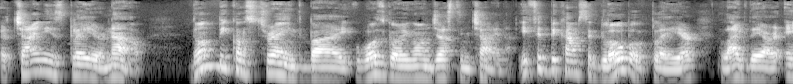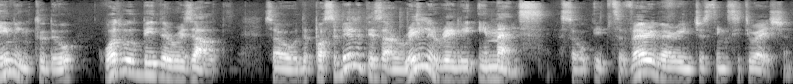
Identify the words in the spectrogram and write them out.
a Chinese player now don't be constrained by what's going on just in China. If it becomes a global player, like they are aiming to do, what will be the result? So the possibilities are really, really immense. So it's a very, very interesting situation.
